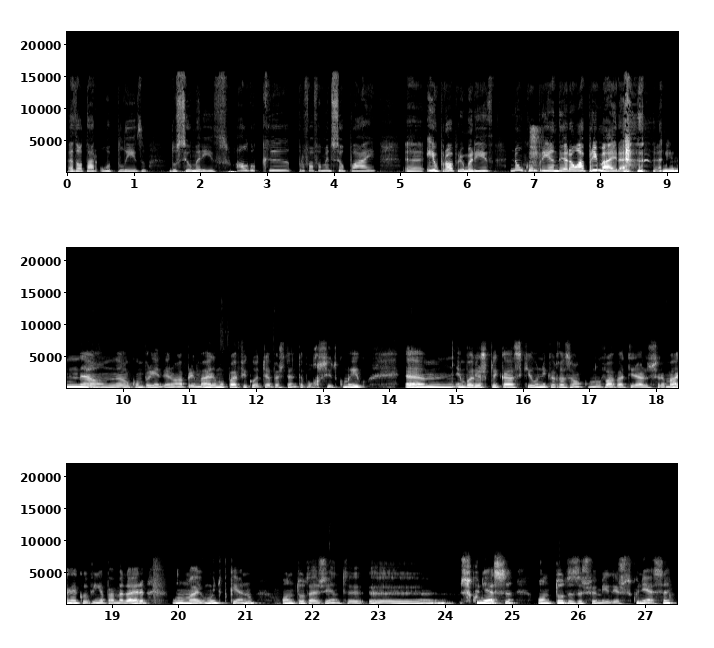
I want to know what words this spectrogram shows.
adotar o apelido do seu marido. Algo que provavelmente seu pai uh, e o próprio marido não compreenderam à primeira. não, não compreenderam à primeira. O meu pai ficou até bastante aborrecido comigo. Um, embora eu explicasse que a única razão que me levava a tirar o Saramago é que eu vinha para a Madeira, um meio muito pequeno, onde toda a gente uh, se conhece, onde todas as famílias se conhecem uh,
